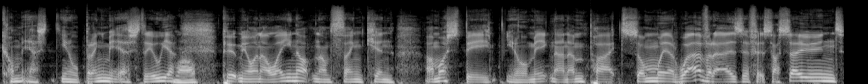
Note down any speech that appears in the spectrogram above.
come to you know bring me to Australia, Wow. put me on a lineup, and I'm thinking I must be you know making an impact somewhere, whatever it is. If it's a sound,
